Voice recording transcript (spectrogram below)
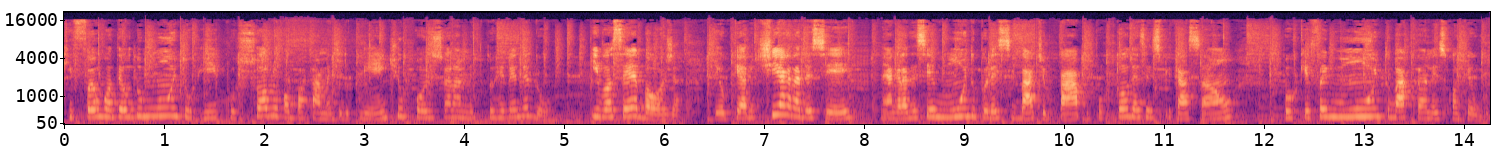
que foi um conteúdo muito rico sobre o comportamento do cliente e o posicionamento do revendedor. E você, Borja, eu quero te agradecer, né, agradecer muito por esse bate-papo, por toda essa explicação, porque foi muito bacana esse conteúdo.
